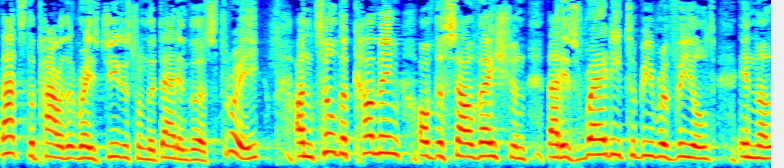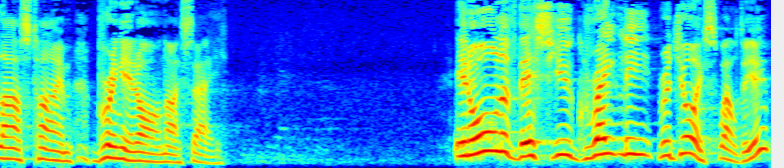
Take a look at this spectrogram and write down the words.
that's the power that raised Jesus from the dead in verse 3, until the coming of the salvation that is ready to be revealed in the last time. Bring it on, I say. In all of this, you greatly rejoice. Well, do you?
